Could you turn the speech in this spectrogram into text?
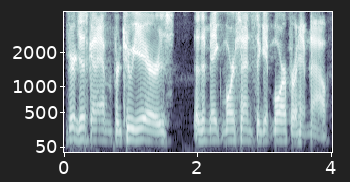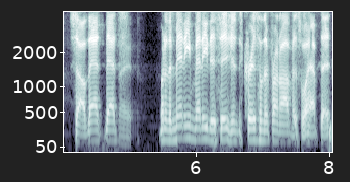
if you're just going to have him for two years, does it make more sense to get more for him now? So that that's. Right one of the many, many decisions Chris in the front office will have to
